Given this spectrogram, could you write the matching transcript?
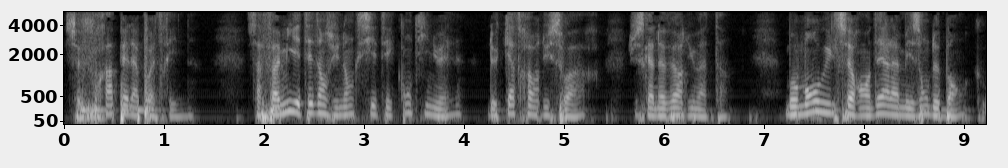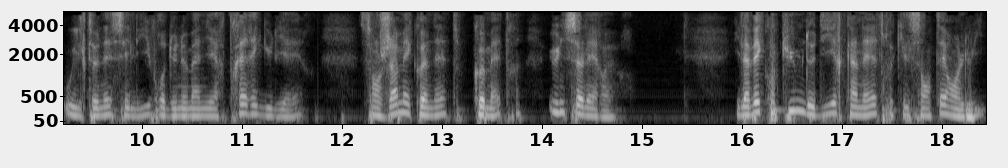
se frappait la poitrine. Sa famille était dans une anxiété continuelle de quatre heures du soir jusqu'à neuf heures du matin, moment où il se rendait à la maison de banque où il tenait ses livres d'une manière très régulière, sans jamais connaître, commettre une seule erreur. Il avait coutume de dire qu'un être qu'il sentait en lui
